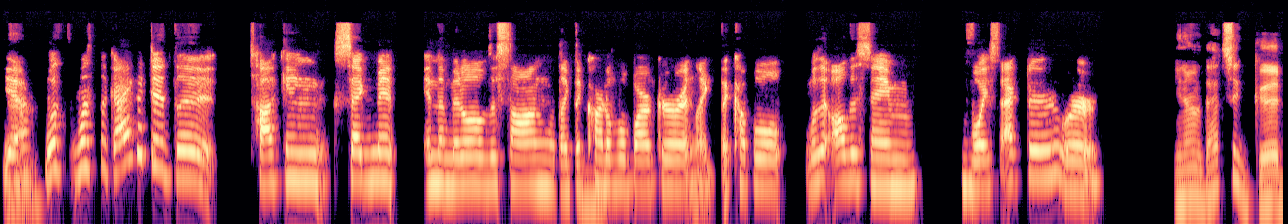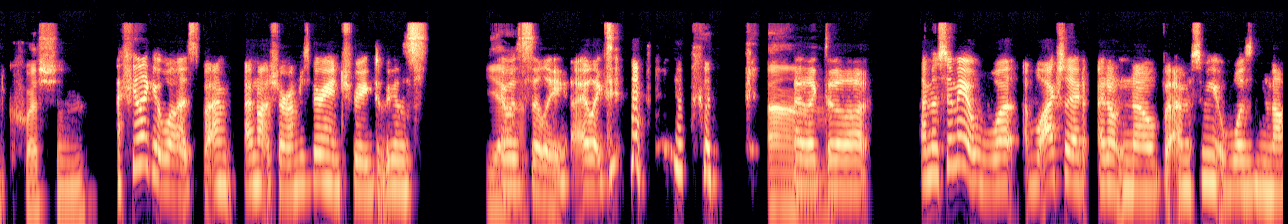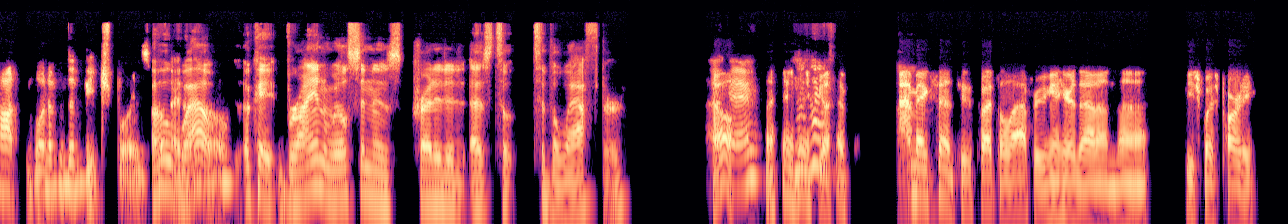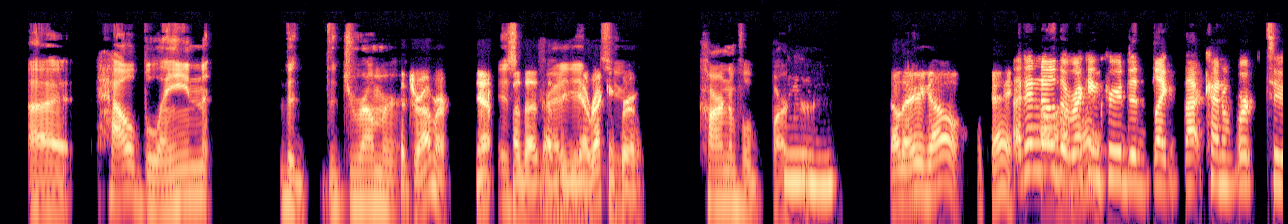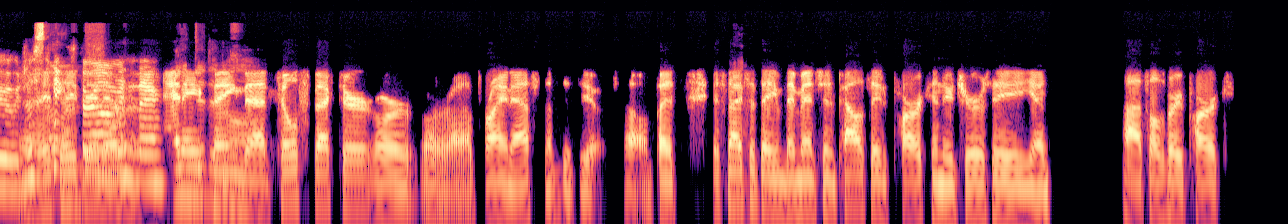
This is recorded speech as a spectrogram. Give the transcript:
yeah um, was was the guy who did the talking segment in the middle of the song with like the mm-hmm. carnival barker and like the couple was it all the same voice actor or? You know that's a good question. I feel like it was but i'm i'm not sure. I'm just very intrigued because yeah it was silly. I liked it. Um, i liked it a lot. I'm assuming it was well actually I, I don't know but i'm assuming it was not one of the beach boys oh wow. okay brian wilson is credited as to to the laughter okay. Oh, that makes sense. He's quite the laugher. You can hear that on uh, Beach Boys Party. Uh, Hal Blaine, the the drummer. The drummer, yeah, is of the, of the uh, Wrecking Crew. Carnival Barker. Mm. Oh, there you go. Okay. I didn't know oh, the Wrecking Crew did like that kind of work too. Just like they throw them in there. Anything that Phil Spector or or uh, Brian asked them to do. So, but it's nice that they they mentioned Palisade Park in New Jersey and uh, Salisbury Park,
